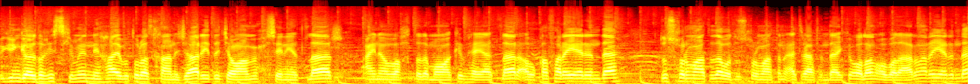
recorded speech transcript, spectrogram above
Bugün gördüğünüz kimi nihai butulat xanı cariydi. Cavami Hüseyniyetler, aynı vaxtda da mavakib heyətlər Avqaf ara yerində, Duz hurmatida va Duz hurmatining atrofidagi olan obaların ara yerində.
